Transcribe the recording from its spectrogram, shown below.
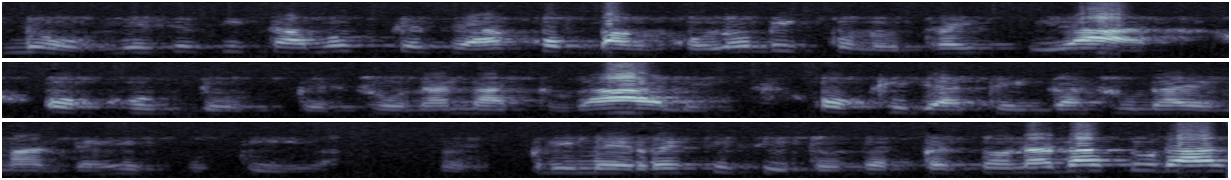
No, necesitamos que sea con Bancolombia y con otra entidad, o con dos personas naturales, o que ya tengas una demanda ejecutiva. Primer requisito, ser persona natural.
